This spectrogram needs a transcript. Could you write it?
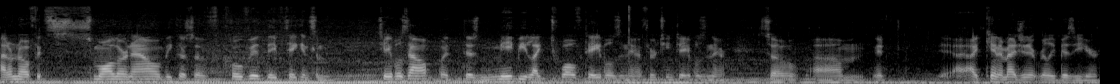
I don't know if it's smaller now because of COVID. They've taken some tables out, but there's maybe like 12 tables in there, 13 tables in there. So um, it, I can't imagine it really busy here.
